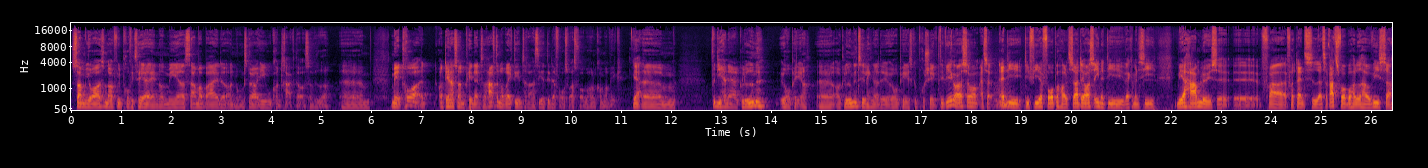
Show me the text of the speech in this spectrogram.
som jo også nok vil profitere af noget mere samarbejde og nogle større EU-kontrakter osv. Øhm, men jeg tror, at, og det har Søren Pind altid haft en oprigtig interesse i, at det der forsvarsforbehold kommer væk. Ja. Øhm, fordi han er glødende europæer øh, og glødende tilhænger af det europæiske projekt. Det virker også som om, altså af de, de fire forbehold, så er det også en af de, hvad kan man sige, mere harmløse øh, fra, fra dansk side. Altså retsforbeholdet har jo vist sig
